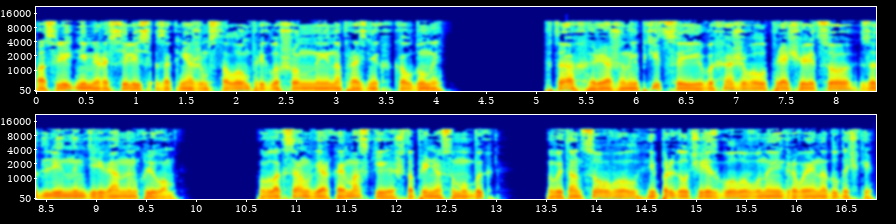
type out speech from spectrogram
Последними расселись за княжим столом приглашенные на праздник колдуны. Птах, ряженый птицей, выхаживал, пряча лицо за длинным деревянным клювом. Влаксан в яркой маске, что принес ему бык, вытанцовывал и прыгал через голову, наигрывая на дудочке.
